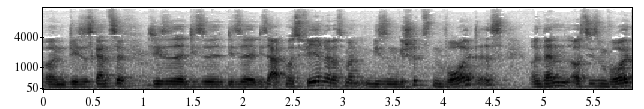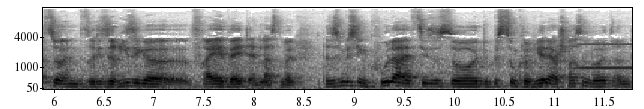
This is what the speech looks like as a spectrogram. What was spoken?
und dieses ganze, diese, diese, diese, diese Atmosphäre, dass man in diesem geschützten Vault ist und dann aus diesem Vault so in so diese riesige äh, freie Welt entlassen wird. Das ist ein bisschen cooler als dieses so, du bist so ein Kurier, der erschossen wird und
